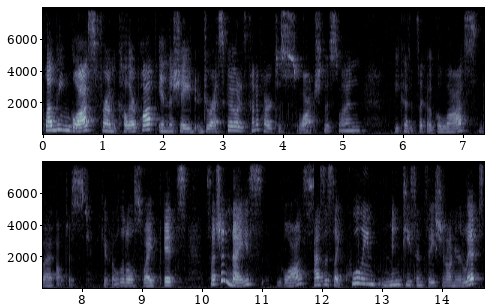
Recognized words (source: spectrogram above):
Plumping Gloss from ColourPop in the shade Dress Code. It's kind of hard to swatch this one because it's like a gloss, but I'll just give it a little swipe. It's such a nice gloss. It has this like cooling minty sensation on your lips,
